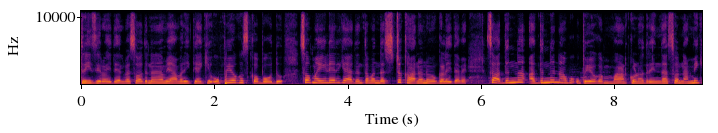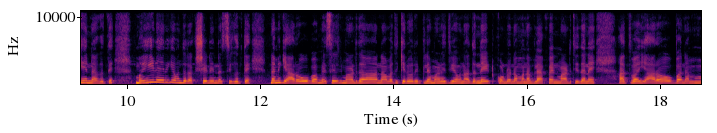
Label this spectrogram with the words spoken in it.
three zero ಇದೆ ಅಲ್ವಾ? ಸೊ ಅದನ್ನು ನಾವು ಯಾವ ರೀತಿಯಾಗಿ ಉಪಯೋಗಿಸ್ಕೋಬೋದು? ಸೊ ಮಹಿಳೆಯರಿಗೆ ಆದಂಥ ಒಂದಷ್ಟು ಕಾನೂನುಗಳಿದ್ದಾವೆ ಸೊ ಅದನ್ನು ಅದನ್ನು ನಾವು ಉಪಯೋಗ ಮಾಡ್ಕೊಳೋದ್ರಿಂದ ಸೊ ನಮಗೇನಾಗುತ್ತೆ ಮಹಿಳೆಯರಿಗೆ ಒಂದು ರಕ್ಷಣೆಯನ್ನು ಸಿಗುತ್ತೆ. ನಮಗೆ ಯಾರೋ ಒಬ್ಬ ಮೆಸೇಜ್ ಮಾಡ್ದ, ನಾವು ಅದಕ್ಕೇನೋ ರಿಪ್ಲೈ ಮಾಡಿದ್ವಿ, ಅವನು ಅದನ್ನೇ ಇಟ್ಕೊಂಡು ನಮ್ಮನ್ನು ಬ್ಲ್ಯಾಕ್ ಮೇಲ್ ಮಾಡ್ತಿದ್ದಾನೆ ಅಥವಾ ಯಾರೋ ಒಬ್ಬ ನಮ್ಮ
